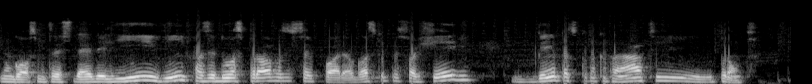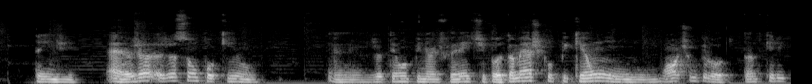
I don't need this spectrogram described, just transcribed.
não gosto muito dessa ideia dele ir, vir, fazer duas provas e sair fora. Eu gosto que o pessoal chegue, venha pra disputar o campeonato e pronto. Entendi. É, eu já, eu já sou um pouquinho. é, já tenho uma opinião diferente. Tipo, eu também acho que o Piquet é um, um ótimo piloto. Tanto que ele,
